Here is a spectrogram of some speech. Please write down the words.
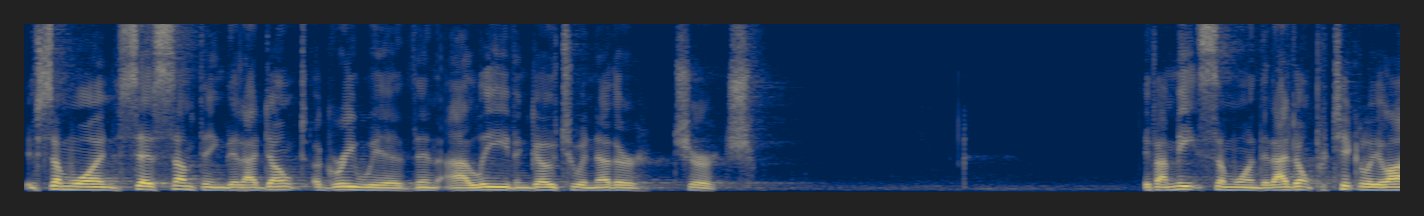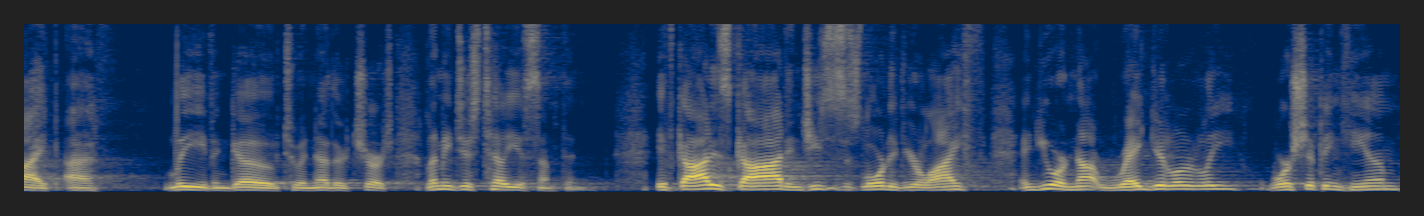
If someone says something that I don't agree with, then I leave and go to another church. If I meet someone that I don't particularly like, I leave and go to another church. Let me just tell you something. If God is God and Jesus is Lord of your life, and you are not regularly worshiping Him,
